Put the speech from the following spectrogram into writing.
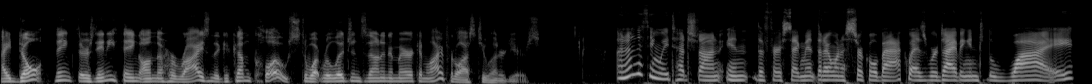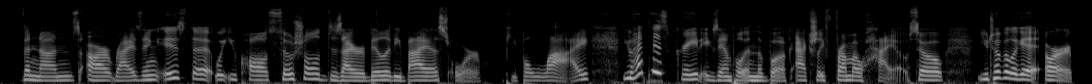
I don't think there's anything on the horizon that could come close to what religion's done in American life for the last 200 years. Another thing we touched on in the first segment that I want to circle back as we're diving into the why the nones are rising is the what you call social desirability bias or people lie. You had this great example in the book actually from Ohio. So you took a look at or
